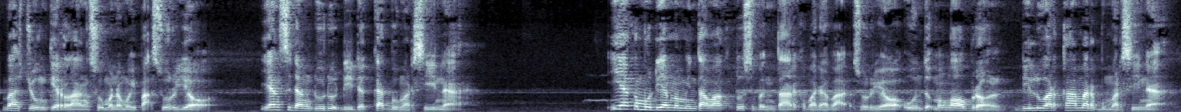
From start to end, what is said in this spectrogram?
Mbah Cungkir langsung menemui Pak Suryo yang sedang duduk di dekat Bu Marsina. Ia kemudian meminta waktu sebentar kepada Pak Suryo untuk mengobrol di luar kamar Bu Marsina.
